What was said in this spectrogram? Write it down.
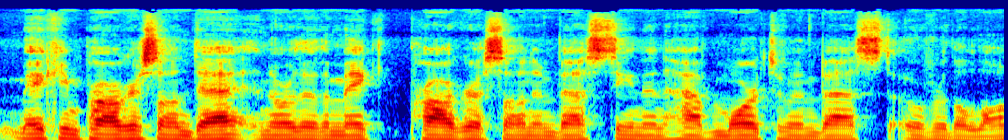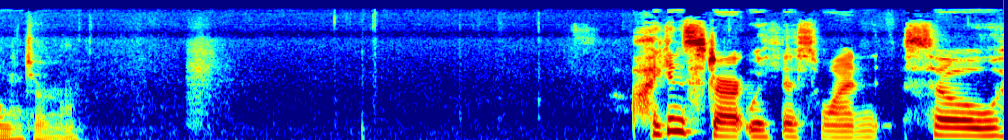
making progress on debt in order to make progress on investing and have more to invest over the long term? I can start with this one. So,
